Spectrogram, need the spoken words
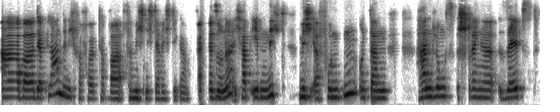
Aber der Plan, den ich verfolgt habe, war für mich nicht der richtige. Also, ne, ich habe eben nicht mich erfunden und dann Handlungsstränge selbst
